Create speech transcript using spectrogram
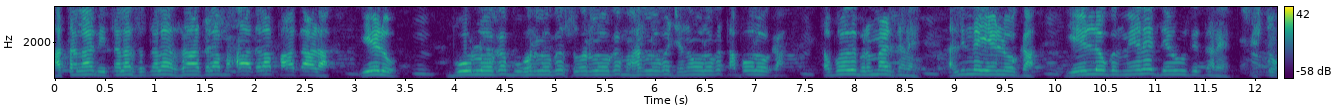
ಅತಲ ವಿತಲ ಸುತಲ, ಅಸಾತಲ, ಮಹಾತಲ, ಪಾತಾಳ. ಏಳು. ಭೂರ್ಲೋಕ, ಭೂಹರ್ಲೋಕ, ಸುವರ್ಲೋಕ, ಮಹರ್ಲೋಕ, ಜನವಲೋಕ, ತಪೋಲೋಕ. ತಪೋಲೋಕ ಬ್ರಹ್ಮ ಇರ್ತಾನೆ. ಅಲ್ಲಿಂದ ಏಳು ಲೋಕ. ಏಳು ಲೋಕದ ಮೇಲೆ ದೇವರು ಕೂತಿರ್ತಾನೆ ವಿಷ್ಣು.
